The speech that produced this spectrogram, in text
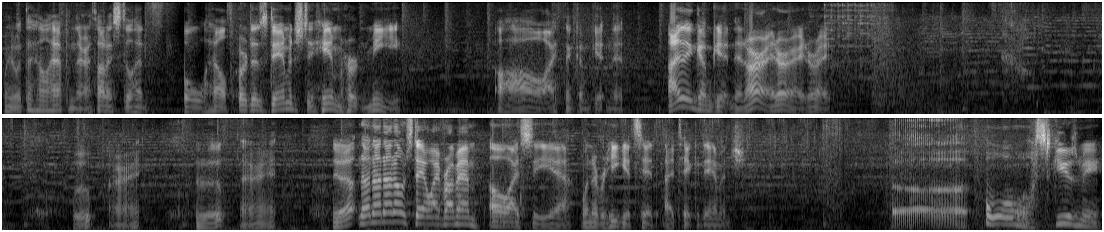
Wait, what the hell happened there? I thought I still had full health. Or does damage to him hurt me? Oh, I think I'm getting it. I think I'm getting it. All right, all right, all right. Oop, all right. Oop, all right. Yeah, no, no, no, no, stay away from him. Oh, I see, yeah. Whenever he gets hit, I take a damage. Uh, oh, excuse me.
